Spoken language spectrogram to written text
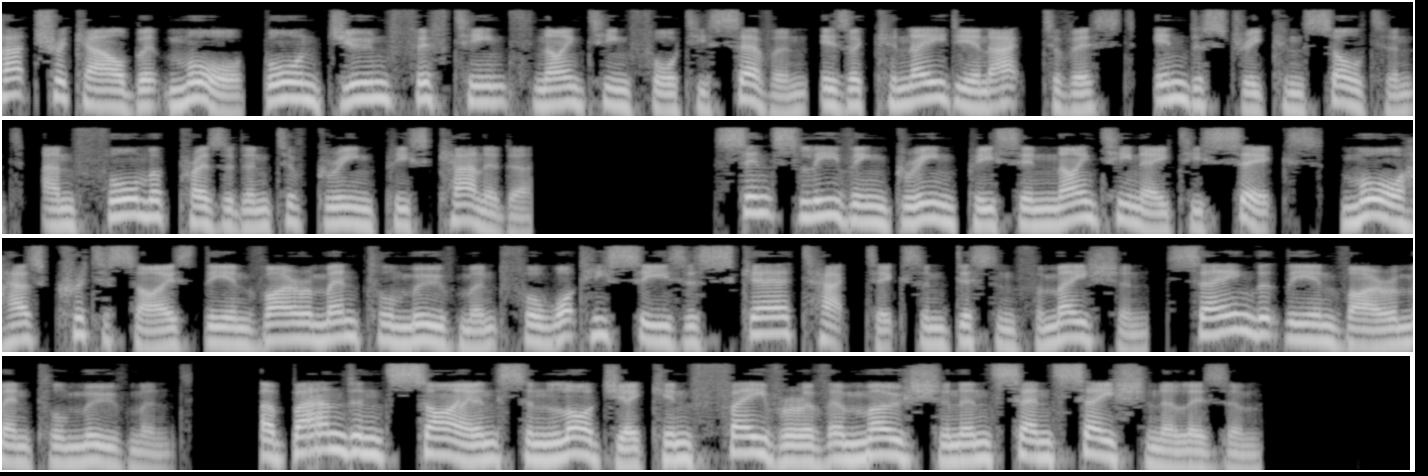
Patrick Albert Moore born June 15, 1947, is a Canadian activist, industry consultant, and former president of Greenpeace Canada. Since leaving Greenpeace in 1986, Moore has criticized the environmental movement for what he sees as scare tactics and disinformation, saying that the environmental movement abandoned science and logic in favor of emotion and sensationalism.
